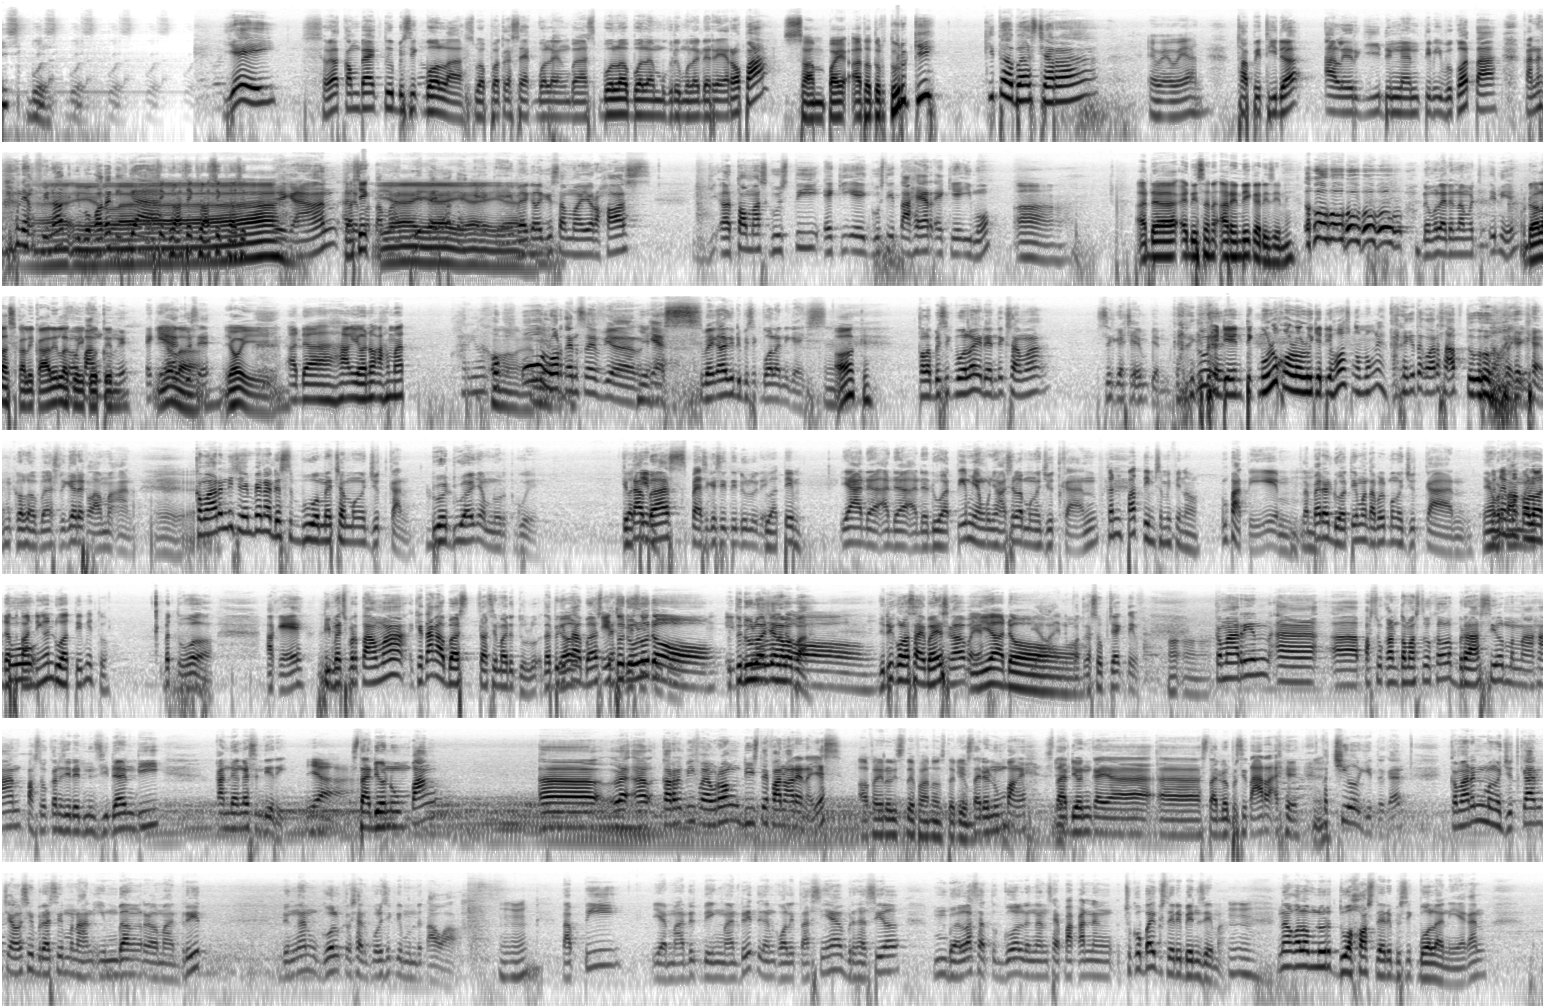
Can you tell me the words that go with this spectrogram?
Bisik bola. Yay! Welcome back to Bisik Bola, sebuah podcast sepak bola yang bahas bola-bola mugri mulai dari Eropa. sampai Ataturk Turki. Kita bahas cara ewe-ewean. tapi tidak alergi dengan tim ibu kota. Karena kan yang final Ah, ibu kota tiga. Klasik, klasik, klasik, klasik. Iya kan? Klasik. Ada ya, oke. iya. Balik lagi sama your host uh, Thomas Gusti, aka Gusti Taher, aka Imo. Ah. Ada Edison Arendika di sini. Udah mulai ada nama ini ya. Udahlah sekali-kali lah gue ikutin. ya? Eki Iyalah. Agus ya? Yoi. Ada Haryono Ahmad. Haryono. Oh, Oh, oh, iya. Lord and Savior. Iya. Yes. Baik lagi di Bisik Bola nih guys. Oke. Kalau Bisik Bola identik sama Liga Champion. Karena Lu kita- identik mulu kalau lu jadi host ngomongnya. Karena kita kemarin Sabtu, Oh, ya iya. kan. Kalau bahas liga ada kelamaan. Iya, iya. Kemarin di Champion ada sebuah match yang mengejutkan. Dua-duanya menurut gue. Dua Kita tim. bahas PSG City dulu deh. Dua tim. Ya ada ada ada dua tim yang punya hasil yang mengejutkan. Kan empat tim semifinal. Empat tim. Tapi ada dua tim yang tampil mengejutkan. Yang kan pertama kalau ada itu- pertandingan dua tim itu. Betul. Oke, di match pertama kita nggak bahas Chelsea Madrid dulu, tapi kita bahas itu dulu City dong. Itu, dulu aja nggak apa-apa. Jadi kalau saya bias nggak apa ya? Iya dong. Yalah, ini podcast subjektif. Heeh. Kemarin eh, eh, pasukan Thomas Tuchel berhasil menahan pasukan Zidane Zidane di kandangnya sendiri. Ya. Stadion Numpang, eh le- eh, correct me if I'm wrong, di Stefano Arena, yes? Alfredo Di Stefano Stadium. stadion Numpang ya, stadion kayak eh, stadion Persitara ya, kecil gitu kan. Kemarin mengejutkan Chelsea berhasil menahan imbang Real Madrid dengan gol Christian Pulisic di menit awal. Mm-mm. Tapi ya Madrid being Madrid dengan kualitasnya berhasil membalas satu gol dengan sepakan yang cukup bagus dari Benzema. Mm-mm. Nah kalau menurut dua host dari Bisik Bola nih ya kan,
